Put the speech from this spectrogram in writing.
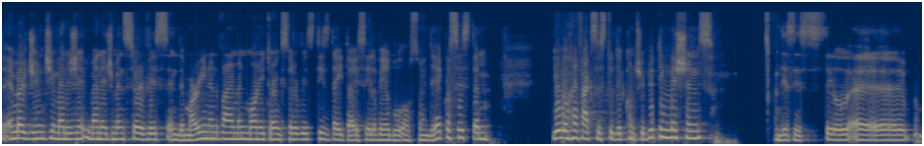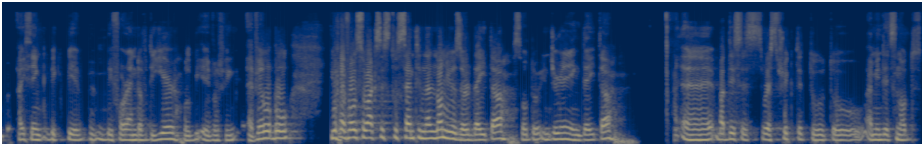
the emergency manage management service, and the marine environment monitoring service. This data is still available also in the ecosystem. You will have access to the contributing missions. This is still, uh, I think, be, before end of the year will be everything available. You have also access to Sentinel non-user data, so to engineering data, uh, but this is restricted to, to, I mean, it's not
